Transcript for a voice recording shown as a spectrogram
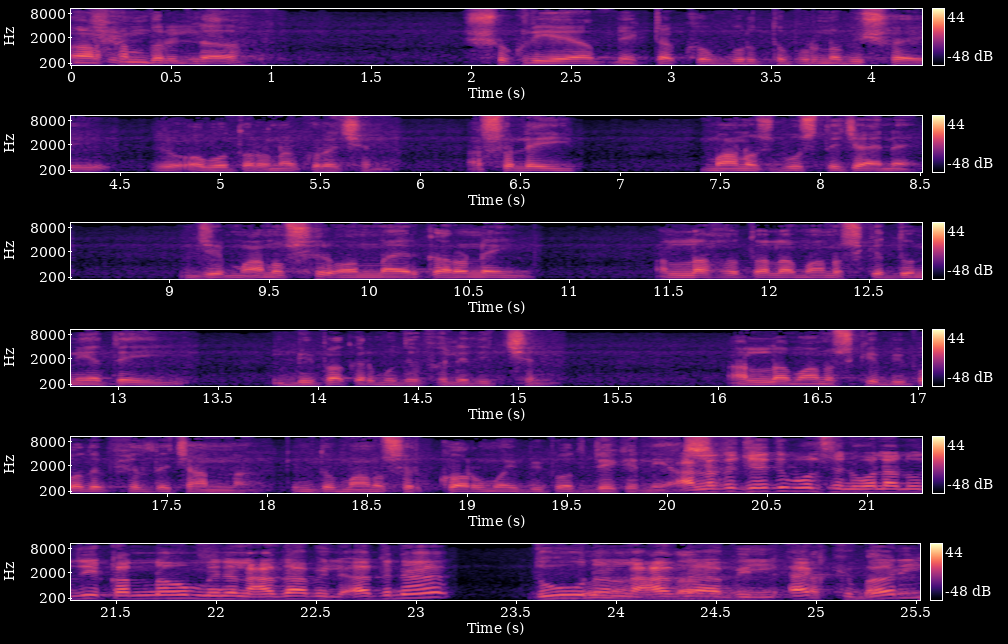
আলহামদুলিল্লাহ। শুক্রিয়া আপনি একটা খুব গুরুত্বপূর্ণ বিষয় অবতারণা করেছেন। আসলেই মানুষ বুঝতে চায় না যে মানুষের অন্যায়ের কারণেই আল্লাহ তালা মানুষকে দুনিয়াতেই বিপাকের মধ্যে ফেলে দিচ্ছেন। আল্লাহ মানুষকে বিপদে ফেলতে চান না কিন্তু মানুষের কর্মই বিপদ ডেকে নিয়ে আল্লাহ তো যেহেতু বলছেন ওয়ালা নদী কান্নাহুম মিনাল আযাবিল আদনা দুন আল আকবারি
